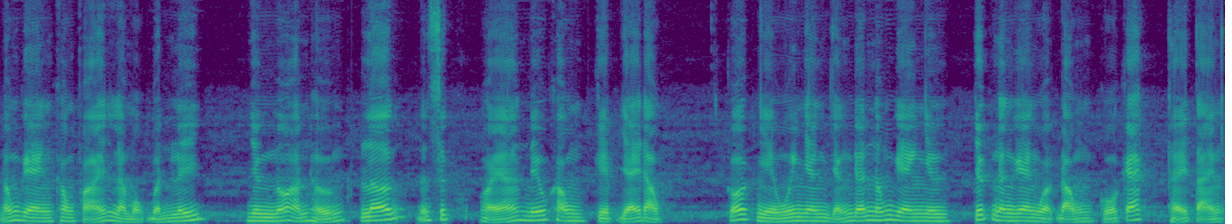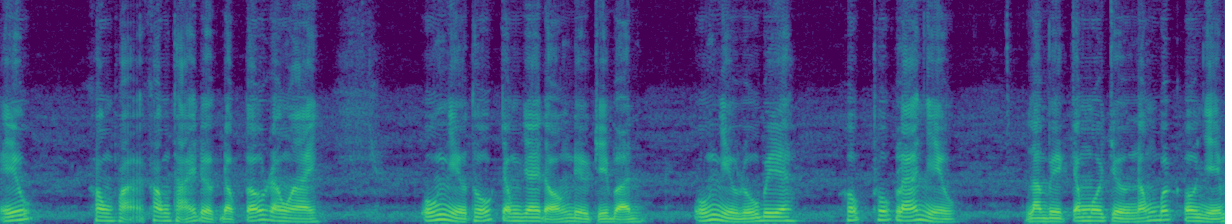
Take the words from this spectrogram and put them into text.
Nóng gan không phải là một bệnh lý, nhưng nó ảnh hưởng lớn đến sức khỏe nếu không kịp giải độc. Có rất nhiều nguyên nhân dẫn đến nóng gan như chức năng gan hoạt động của các thể tạng yếu, không phải không thải được độc tố ra ngoài, uống nhiều thuốc trong giai đoạn điều trị bệnh, uống nhiều rượu bia, hút thuốc lá nhiều, làm việc trong môi trường nóng bức ô nhiễm.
